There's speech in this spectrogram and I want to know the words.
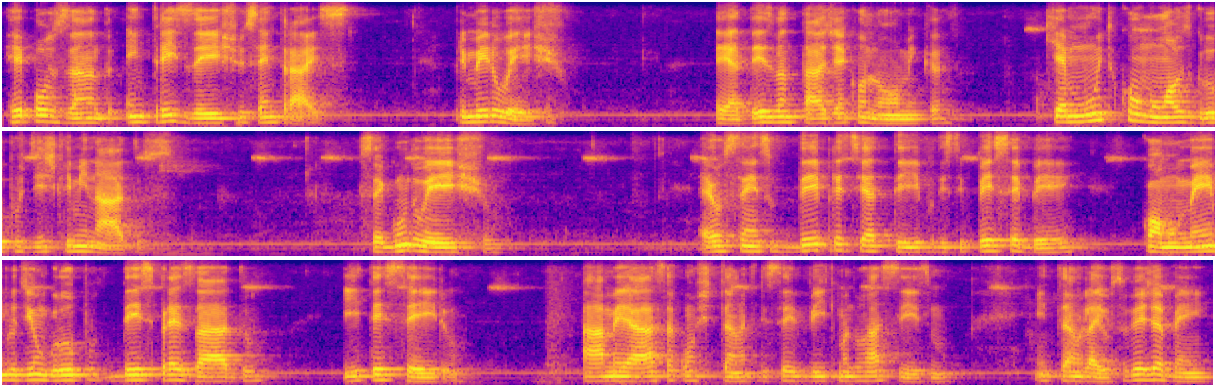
repousando em três eixos centrais. Primeiro eixo é a desvantagem econômica, que é muito comum aos grupos discriminados. O segundo eixo é o senso depreciativo de se perceber como membro de um grupo desprezado. E terceiro, a ameaça constante de ser vítima do racismo então, Lailson, veja bem,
